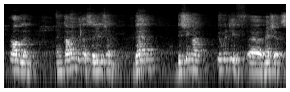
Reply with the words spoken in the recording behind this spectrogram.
problem and coming with a solution than dishing out punitive uh, measures.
